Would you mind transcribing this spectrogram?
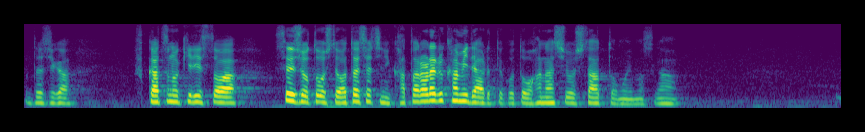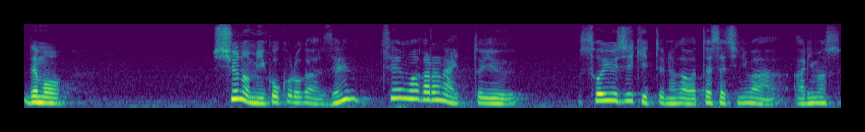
私が復活のキリストは聖書を通して私たちに語られる神であるということをお話をしたと思いますがでも主の御心が全然わからないというそういう時期というのが私たちにはあります。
